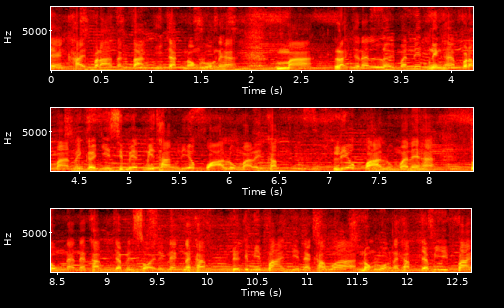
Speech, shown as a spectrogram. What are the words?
ดงๆ ขายปลาต่างๆ ที่จากหนองหลวงนะฮะ มาหลังจากนั้นเลยมานิดนึงฮะ ประมาณไม่เกิน 20 เมตร มีทางเลี้ยวขวาลงมาเลยครับ เลี้ยวขวาลงมาเนี่ยฮะตรงนั้นนะครับจะเป็นซอยเล็กๆนะครับเดี๋ยวจะมีป้ายติดนะครับว่าน้องหลวงนะครับจะมีป้าย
